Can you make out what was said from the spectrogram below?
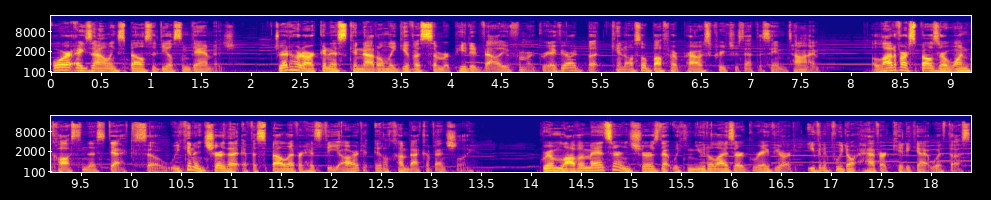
or exiling spells to deal some damage. Dreadhorde Arcanist can not only give us some repeated value from our graveyard, but can also buff our prowess creatures at the same time. A lot of our spells are one cost in this deck, so we can ensure that if a spell ever hits the yard, it'll come back eventually. Grim Lavamancer ensures that we can utilize our graveyard even if we don't have our kitty cat with us,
